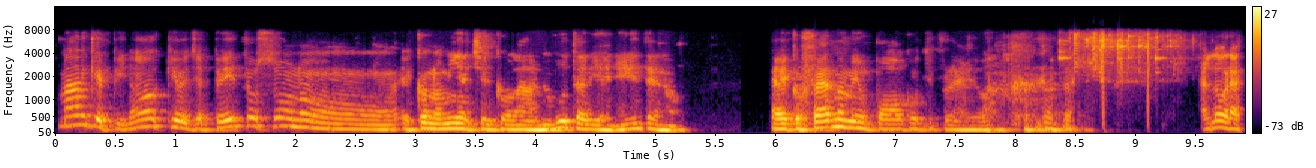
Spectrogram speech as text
ma anche Pinocchio e Geppetto sono economia circolare, non butta via niente, no? Ecco, fermami un poco, ti prego. allora,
